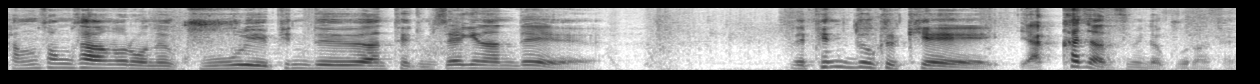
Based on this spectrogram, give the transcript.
상성상으로는 구울이 핀드한테 좀 세긴 한데 근데 핀드도 그렇게 약하지 않습니다 구울한테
